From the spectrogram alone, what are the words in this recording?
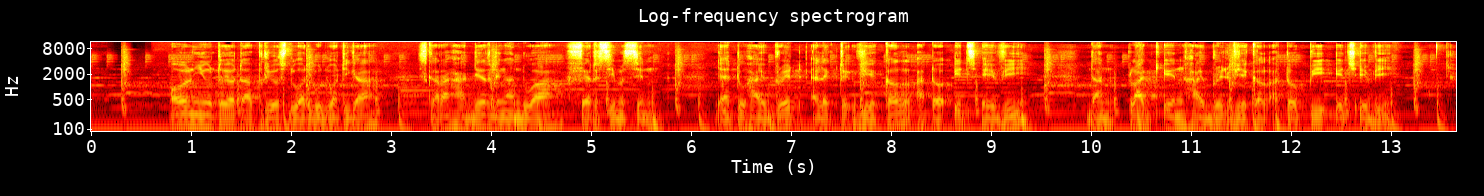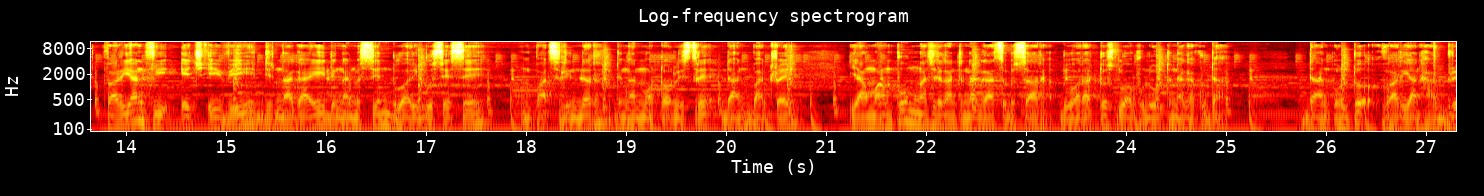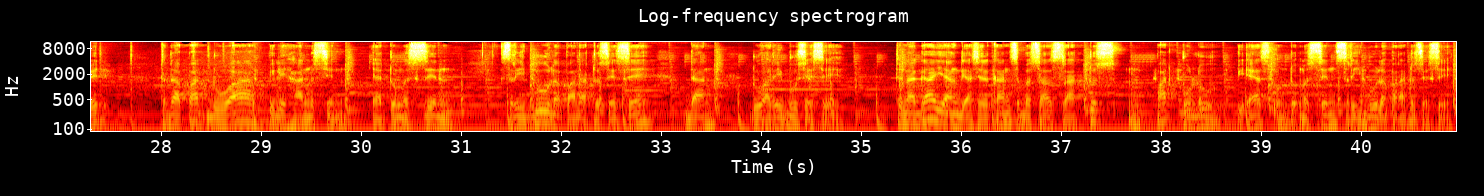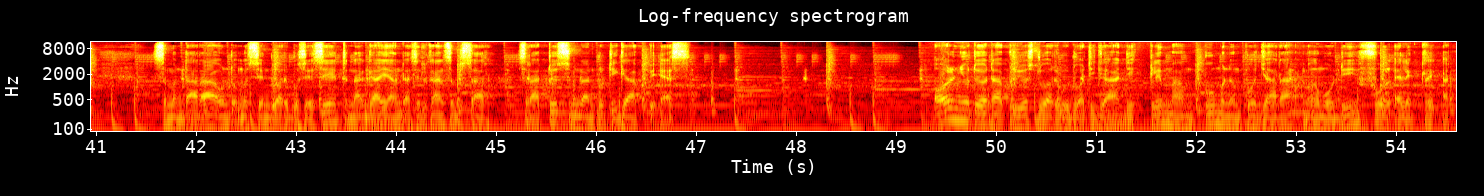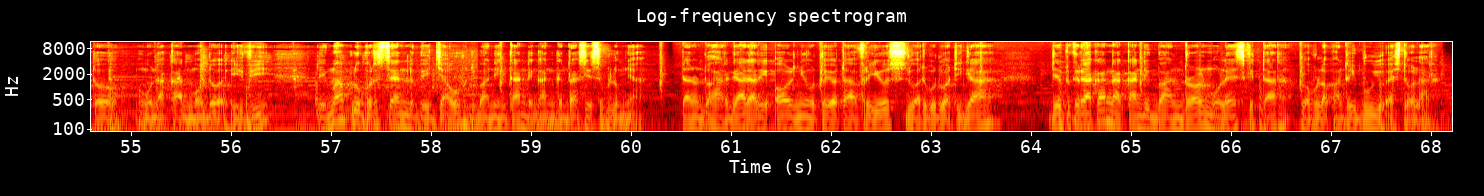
All New Toyota Prius 2023 sekarang hadir dengan dua versi mesin, yaitu Hybrid Electric Vehicle atau HEV dan Plug-in Hybrid Vehicle atau PHEV. Varian VHEV ditenagai dengan mesin 2000cc 4 silinder dengan motor listrik dan baterai yang mampu menghasilkan tenaga sebesar 220 tenaga kuda. Dan untuk varian hybrid, terdapat dua pilihan mesin, yaitu mesin 1800cc dan 2000cc. Tenaga yang dihasilkan sebesar 140 PS untuk mesin 1800cc Sementara untuk mesin 2000cc, tenaga yang dihasilkan sebesar 193 PS. All New Toyota Prius 2023 diklaim mampu menempuh jarak mengemudi full electric atau menggunakan mode EV 50% lebih jauh dibandingkan dengan generasi sebelumnya. Dan untuk harga dari All New Toyota Prius 2023 diperkirakan akan dibanderol mulai sekitar 28.000 US dollar.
